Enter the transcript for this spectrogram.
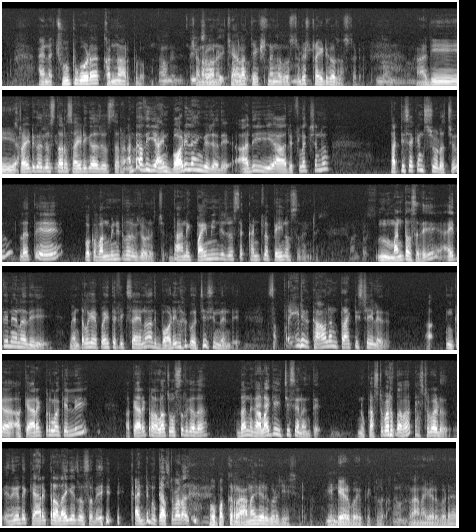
ఆయన చూపు కూడా కన్ను ఆర్పడు అవునండి చంద్రబాబు నాయుడు చాలా తీక్షణంగా చూస్తాడు స్ట్రైట్గా చూస్తాడు. అది స్ట్రైట్గా చూస్తారు సైడ్గా చూస్తారు. అంటే అది ఆయన బాడీ లాంగ్వేజ్ అది. అది ఆ రిఫ్లెక్షన్ థర్టీ సెకండ్స్ చూడొచ్చు లేకపోతే ఒక వన్ మినిట్ వరకు చూడొచ్చు. దానికి పైమించి చూస్తే కంట్లో పెయిన్ వస్తుందండి. మంట వస్తుంది. అయితే నేను అది మెంటల్గా ఎప్పుడైతే ఫిక్స్ అయ్యానో అది బాడీలోకి వచ్చేసిందండి. సపరేట్గా కావాలని ప్రాక్టీస్ చేయలేదు. ఇంకా ఆ క్యారెక్టర్లోకి వెళ్ళి ఆ క్యారెక్టర్ అలా చూస్తుంది కదా దాన్ని నాకు అలాగే ఇచ్చేసాను అంతే. నువ్వు కష్టపడతావా? కష్టపడు. ఎందుకంటే క్యారెక్టర్ అలాగే చూస్తుంది. కంటే నువ్వు కష్టపడాలి. ఓ పక్క రానా గారు కూడా చేశారు ఎన్టీఆర్ బయోపిక్లో రానా గారు కూడా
